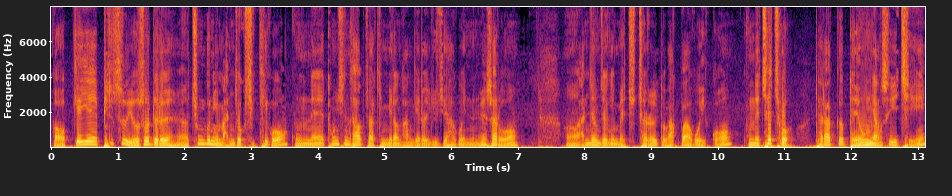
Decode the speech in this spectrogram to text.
그러니까 업계의 필수 요소들을 어, 충분히 만족시키고 국내 통신 사업자 긴밀한 관계를 유지하고 있는 회사로 어, 안정적인 매출처를 또 확보하고 있고 국내 최초 테라급 대용량 스위치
